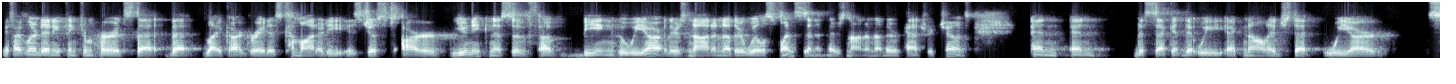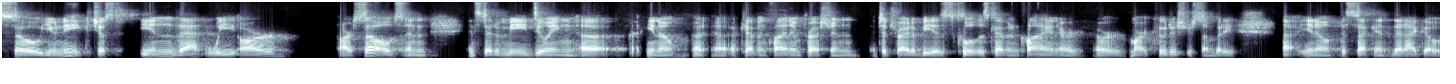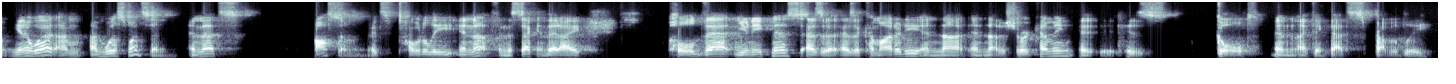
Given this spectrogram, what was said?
if I've learned anything from her, it's that that like our greatest commodity is just our uniqueness of of being who we are. There's not another Will Swenson and there's not another Patrick Jones. And and the second that we acknowledge that we are so unique, just in that we are ourselves, and instead of me doing a you know a, a Kevin Kline impression to try to be as cool as Kevin Kline or or Marc Kudisch or somebody, uh, you know, the second that I go, you know what, I'm I'm Will Swenson, and that's awesome. It's totally enough. And the second that I hold that uniqueness as a as a commodity and not and not a shortcoming, it, it is gold. And I think that's probably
